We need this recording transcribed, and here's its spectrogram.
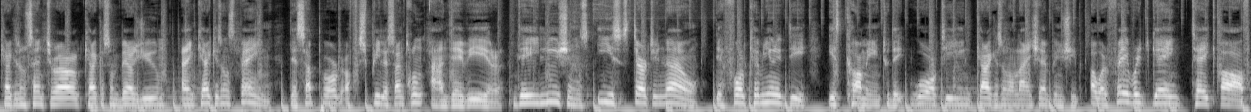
Carcassonne Central, Carcassonne Belgium, and Carcassonne Spain, the support of Spiele Centrum and Devir. The illusions is starting now. The full community is coming to the World Team Carcassonne Online Championship, our favorite game take off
